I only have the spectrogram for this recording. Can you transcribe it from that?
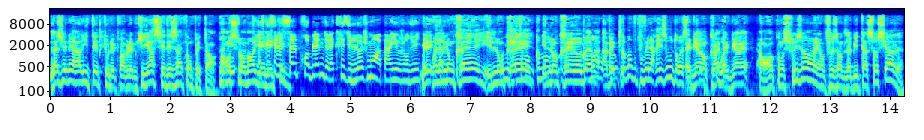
la généralité de tous les problèmes qu'il y a, c'est des incompétents. en ce moment, il y a une équipe. C'est le seul problème de la crise du logement à Paris aujourd'hui? Mais ils l'ont créé, ils l'ont créé, ils l'ont créé eux-mêmes. Avec... Comment vous pouvez la résoudre cette eh bien, eh bien, en reconstruisant et en faisant de l'habitat social.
